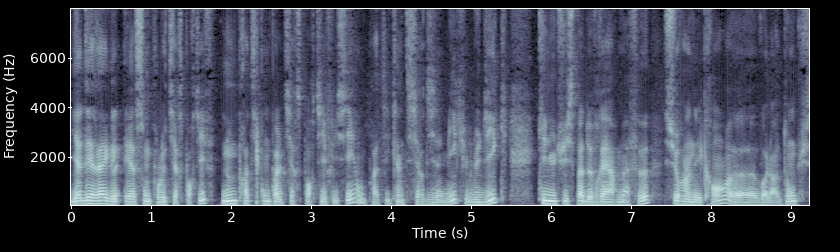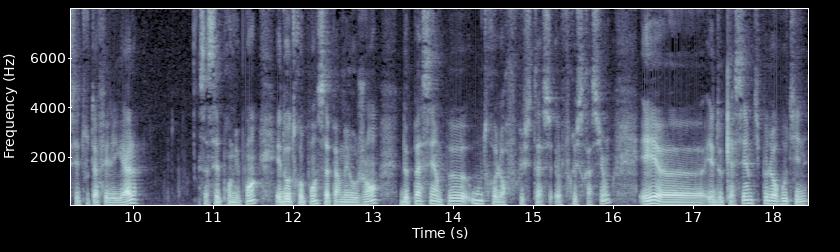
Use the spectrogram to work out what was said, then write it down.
il y a des règles et elles sont pour le tir sportif. Nous ne pratiquons pas le tir sportif ici, on pratique un tir dynamique, ludique, qui n'utilise pas de vraies armes à feu sur un écran. Euh, voilà, donc c'est tout à fait légal. Ça, c'est le premier point. Et d'autre point, ça permet aux gens de passer un peu outre leur euh, frustration et, euh, et, de casser un petit peu leur routine.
